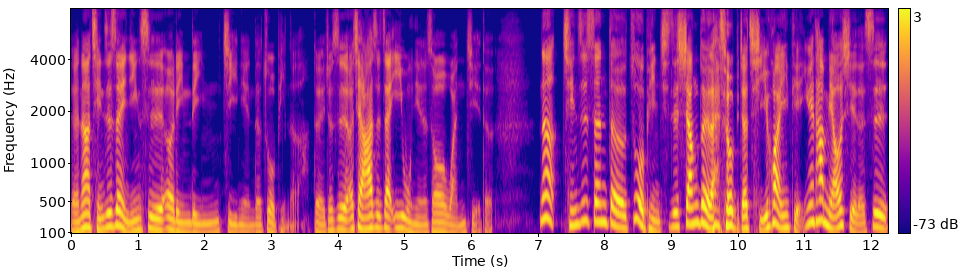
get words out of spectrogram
对，那《情之声》已经是二零零几年的作品了，对，就是而且他是在一五年的时候完结的。那琴之声的作品其实相对来说比较奇幻一点，因为它描写的是，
